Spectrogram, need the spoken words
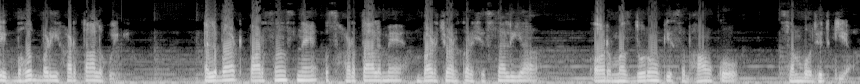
एक बहुत बड़ी हड़ताल हुई। एल्बर्ट पार्सन्स ने उस हड़ताल में बढ़ चढ़कर हिस्सा लिया और मजदूरों की सभाओं को संबोधित किया।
